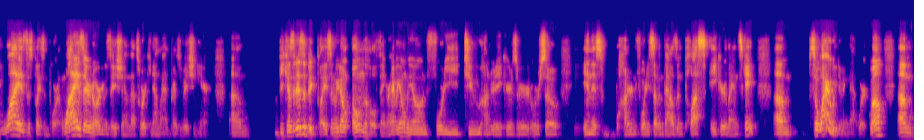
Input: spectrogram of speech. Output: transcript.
why is this place important? Why is there an organization that's working on land preservation here? Um, because it is a big place and we don't own the whole thing, right? We only own 4,200 acres or, or so in this 147,000 plus acre landscape. Um, so why are we doing that work? Well, um,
